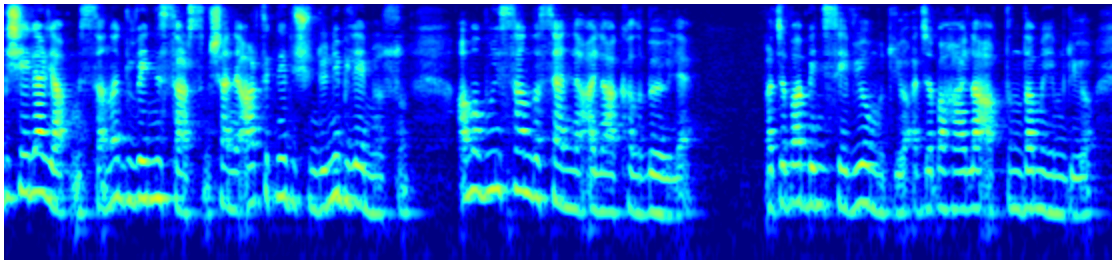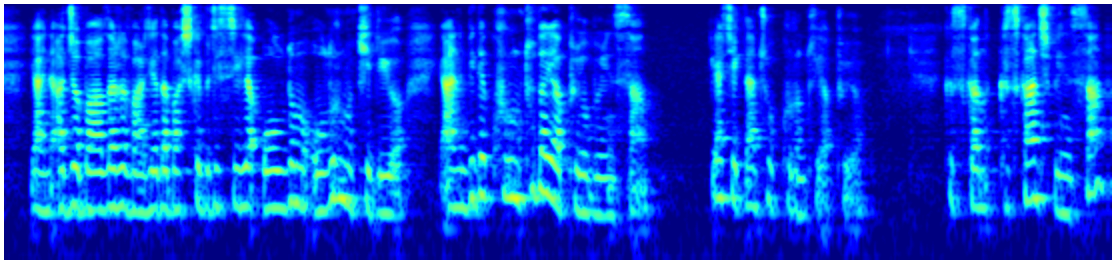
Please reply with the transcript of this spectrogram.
bir şeyler yapmış sana güvenini sarsmış. Hani artık ne düşündüğünü bilemiyorsun. Ama bu insan da seninle alakalı böyle. Acaba beni seviyor mu diyor. Acaba hala aklında mıyım diyor. Yani acabaları var ya da başka birisiyle oldu mu olur mu ki diyor. Yani bir de kuruntu da yapıyor bu insan. Gerçekten çok kuruntu yapıyor. Kıskan, kıskanç bir insan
